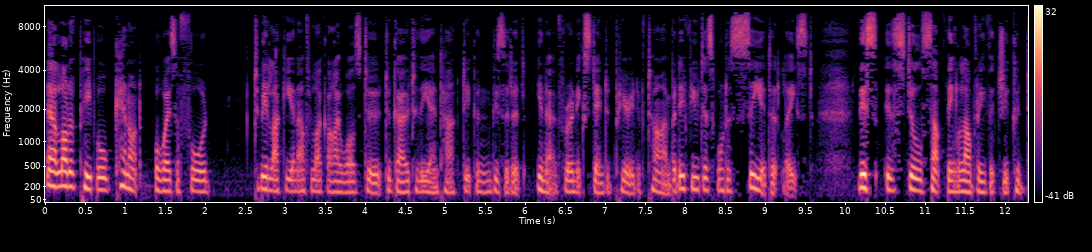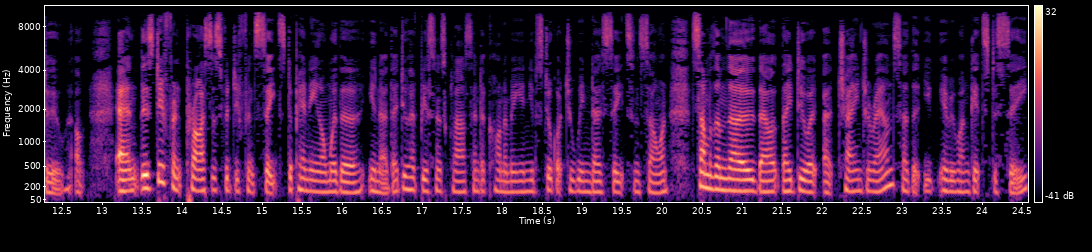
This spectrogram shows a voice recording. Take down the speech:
Now, a lot of people cannot always afford to be lucky enough, like I was, to, to go to the Antarctic and visit it, you know, for an extended period of time. But if you just want to see it at least, this is still something lovely that you could do. Oh, And there's different prices for different seats depending on whether, you know, they do have business class and economy and you've still got your window seats and so on. Some of them though, they'll, they do a, a change around so that you, everyone gets to see.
